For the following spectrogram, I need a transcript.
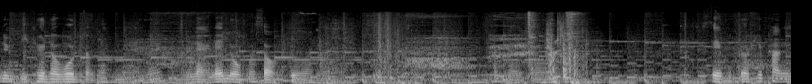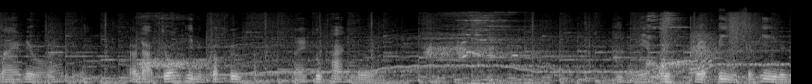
หนึ่งอีกคือเราวนกับนางงานนะนางได้ลงมาสองตัวนะทำไมก็เซฟเป็นตัวที่พังไม้เร็วมากเลยระดับจ้วงทีหนึ่งก็คือไม้คือพังเลยทีไหนเนี่ยเออเวทตีสักทีหนึ่ง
